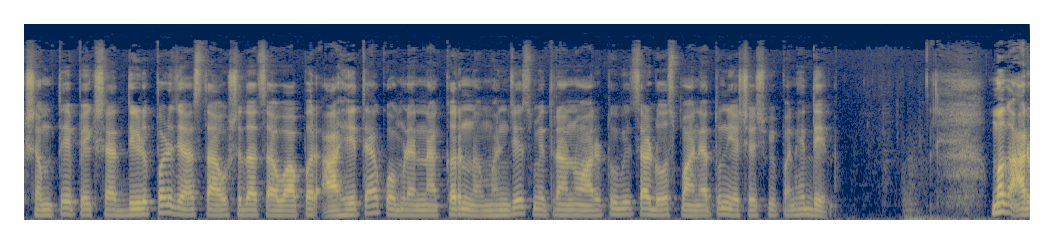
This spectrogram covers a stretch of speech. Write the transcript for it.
क्षमतेपेक्षा दीडपट जास्त औषधाचा वापर आहे त्या कोंबड्यांना करणं म्हणजेच मित्रांनो आर टू बीचा डोस पाण्यातून यशस्वीपणे देणं. मग आर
